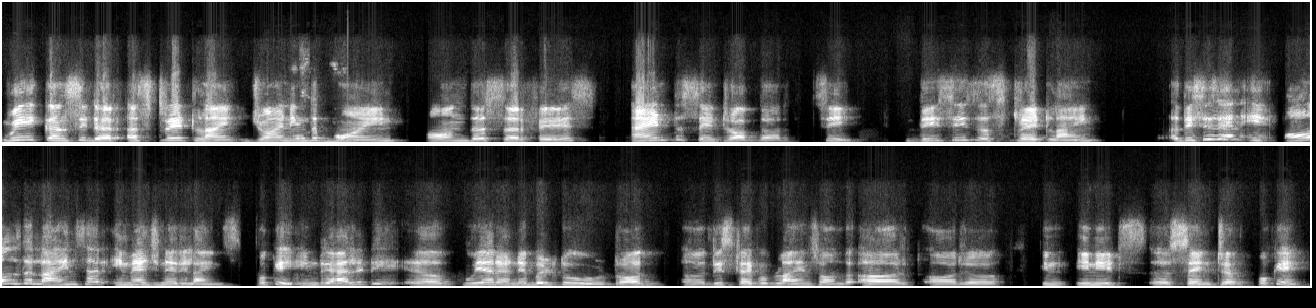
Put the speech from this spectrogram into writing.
we consider a straight line joining the point on the surface and the center of the earth see this is a straight line uh, this is an all the lines are imaginary lines okay in reality uh, we are unable to draw uh, this type of lines on the earth or uh, in, in its uh, center. Okay.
